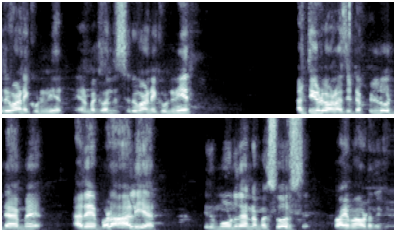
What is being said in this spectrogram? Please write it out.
சிறுவாணி குடிநீர். நமக்கு வந்து சிறுவாணி குடிநீர் அத்திக்குடவான திட்ட பில்லூர் டேமு அதே போல் ஆலியார். இது மூணு தான் நமக்கு சோர்ஸ் கோவை மாவட்டத்துக்கு.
